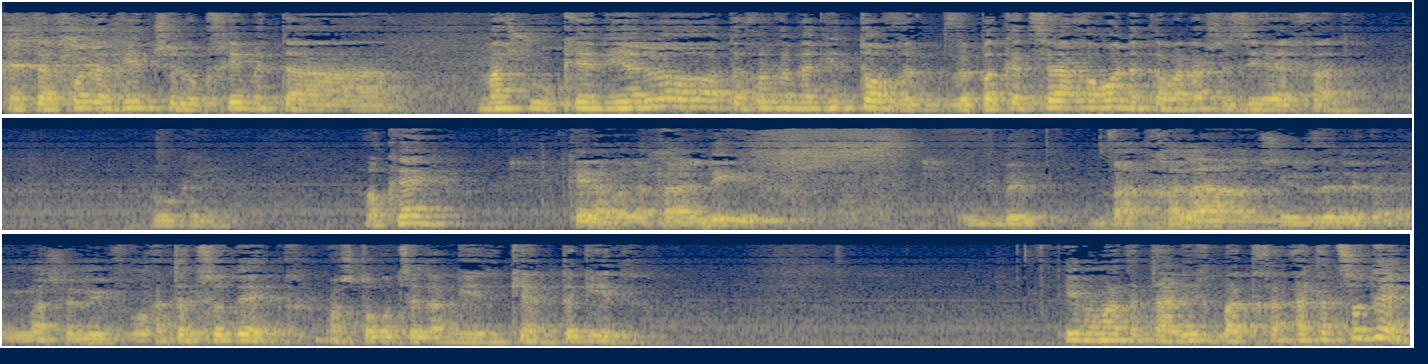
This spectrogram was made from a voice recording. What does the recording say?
כי אתה יכול להגיד שלוקחים את ה... מה שהוא כן יהיה לו, אתה יכול גם להגיד טוב, ובקצה האחרון הכוונה שזה יהיה אחד. אוקיי. אוקיי? כן, אבל התהליך, בהתחלה, שזה, לד- מה שאני לפחות... אתה צודק, מה שאתה רוצה להגיד, כן, תגיד. אם אמרת תהליך בהתחלה, אתה צודק.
